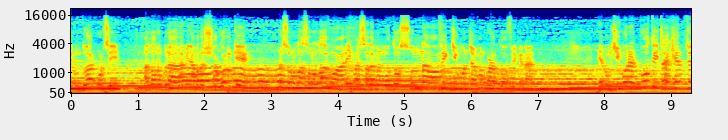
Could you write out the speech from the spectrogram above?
এবং দোয়া করছি। আল্লাহ রবুল্লাহ আলমিন আমাদের সকলকে রসুল্লাহ সাল্লাহ আলী সাল্লামের মতো সুন্না মাফিক জীবন যাপন করার তৌফিক এনায়েত এবং জীবনের প্রতিটা ক্ষেত্রে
